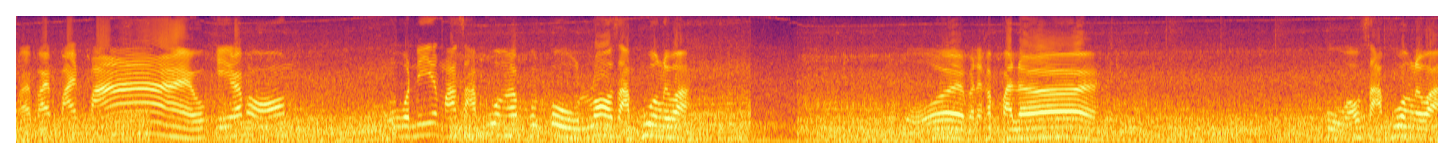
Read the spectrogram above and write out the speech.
ไปไปไปไปโอเคครับผมวันนี้มาสามพ่วงครับคนโป่ล่อสามพ่วงเลยว่ะ ยไปเลยครับไปเลยโอ้เอาสามพ่วงเลยว่ะ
